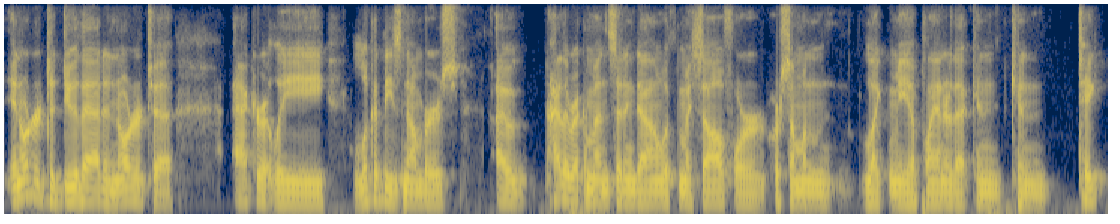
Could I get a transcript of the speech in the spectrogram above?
in order to do that, in order to accurately look at these numbers, I would highly recommend sitting down with myself or or someone like me, a planner that can can take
